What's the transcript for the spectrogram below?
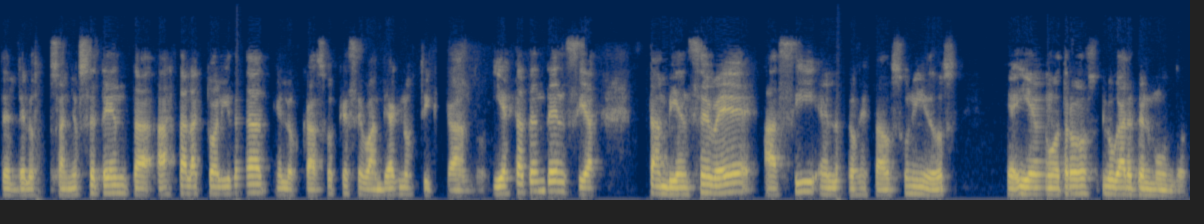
desde los años 70 hasta la actualidad en los casos que se van diagnosticando. Y esta tendencia también se ve así en los Estados Unidos eh, y en otros lugares del mundo.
